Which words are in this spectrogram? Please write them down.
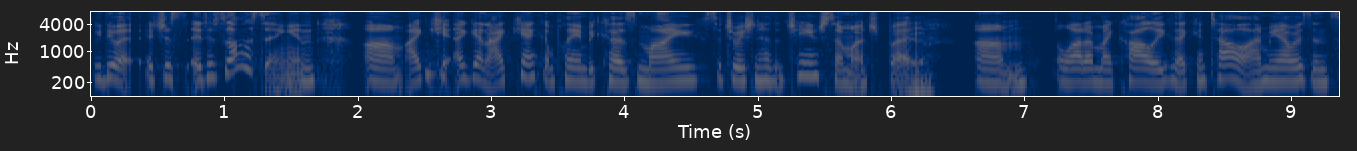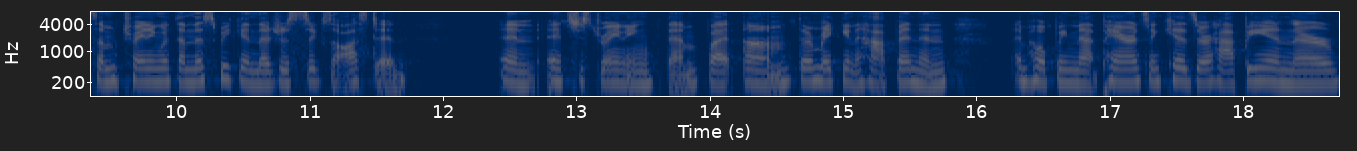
We do it. It's just it's exhausting. And um i can't again i can't complain because my situation hasn't changed so much but Yeah. um a lot of my colleagues i can tell. I mean i was in some training with them this weekend. They're just exhausted and it's just draining them. But um, they're making it happen, and I'm hoping that parents and kids are happy and they're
